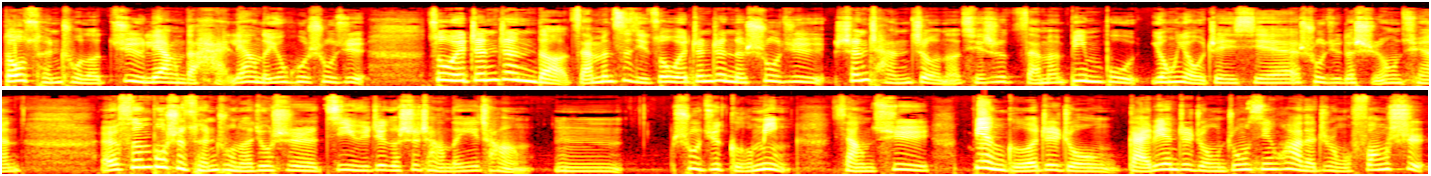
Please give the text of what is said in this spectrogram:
都存储了巨量的海量的用户数据。作为真正的咱们自己，作为真正的数据生产者呢，其实咱们并不拥有这些数据的使用权。而分布式存储呢，就是基于这个市场的一场嗯。数据革命，想去变革这种改变这种中心化的这种方式，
